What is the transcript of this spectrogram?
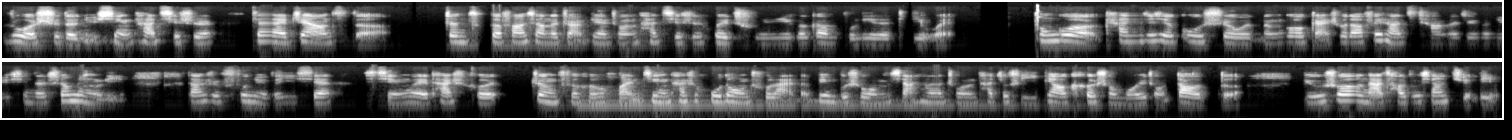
弱势的女性，她其实，在这样子的政策方向的转变中，她其实会处于一个更不利的地位。通过看这些故事，我能够感受到非常强的这个女性的生命力。当时妇女的一些行为，它是和政策和环境它是互动出来的，并不是我们想象中的，它就是一定要恪守某一种道德。比如说拿曹竹香举例，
